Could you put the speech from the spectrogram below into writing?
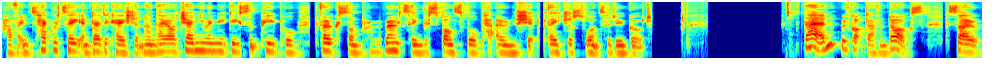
have integrity and dedication, and they are genuinely decent people focused on promoting responsible pet ownership. They just want to do good. Then we've got Devon Dogs. So,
